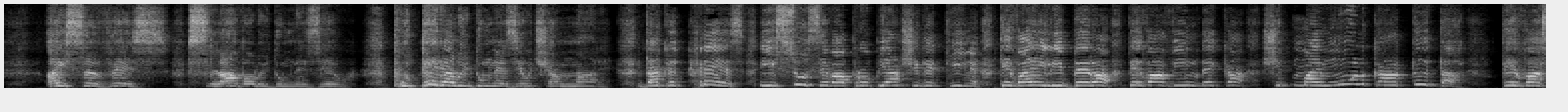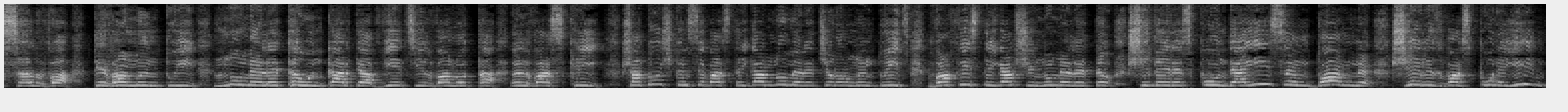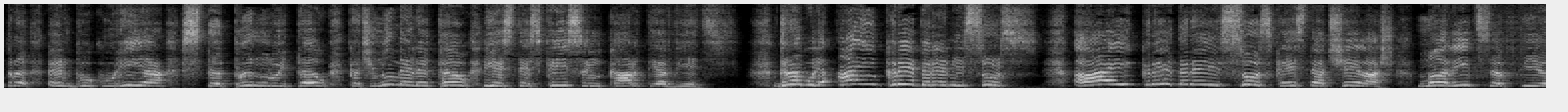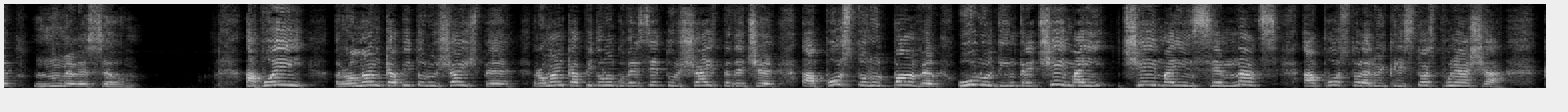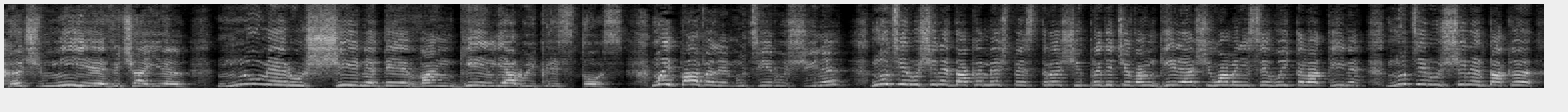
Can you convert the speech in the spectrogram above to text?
ai să vezi slava lui Dumnezeu, puterea lui Dumnezeu cea mare. Dacă crezi, Isus se va apropia și de tine, te va elibera, te va vindeca și mai mult ca atâta, te va salva, te va mântui, numele tău în cartea vieții îl va nota, îl va scrie. Și atunci când se va striga numele celor mântuiți, va fi strigat și numele tău și vei răspunde, aici sunt, Doamne, și El îți va spune, intră în bucuria stăpânului tău, căci numele tău este scris în cartea vieții. Dragule, ai încredere în Isus. Ai încredere în Isus că este același, mărit să fie numele Său. Apoi, Roman capitolul 16, Roman capitolul cu versetul 16, Apostolul Pavel, unul dintre cei mai, cei mai însemnați apostole lui Hristos, spune așa, căci mie, zicea el, nu mi-e rușine de Evanghelia lui Hristos. Măi, Pavele, nu ți-e rușine? Nu ți-e rușine dacă mergi pe străzi și predici Evanghelia și oamenii se uită la tine? Nu ți-e rușine dacă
